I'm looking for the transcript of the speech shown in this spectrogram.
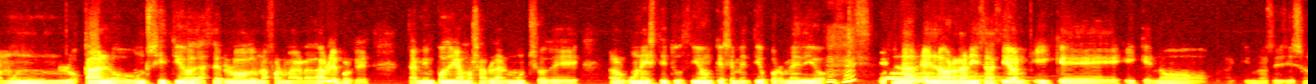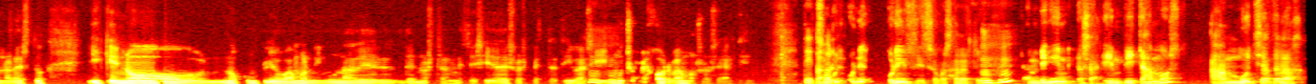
con un local o un sitio de hacerlo de una forma agradable, porque también podríamos hablar mucho de alguna institución que se metió por medio en la, en la organización y que, y que no, aquí no sé si sonará esto, y que no, no cumplió, vamos, ninguna de, de nuestras necesidades o expectativas, y mucho mejor, vamos, o sea que... De hecho, Un, un- un inciso, vas a ver tú. También o sea, invitamos a muchas de las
